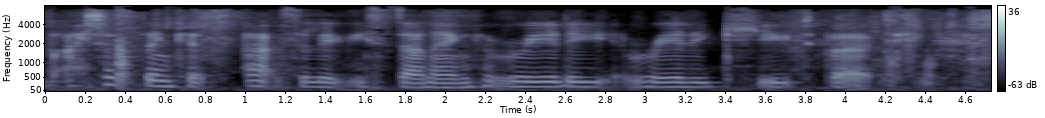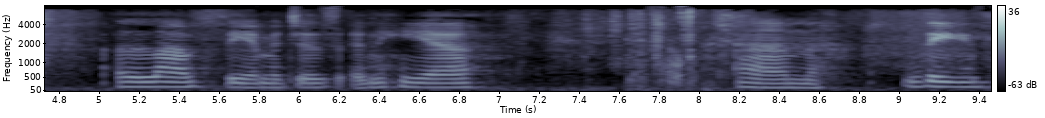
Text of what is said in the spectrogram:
but I just think it's absolutely stunning. Really, really cute book. I love the images in here. Um, these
